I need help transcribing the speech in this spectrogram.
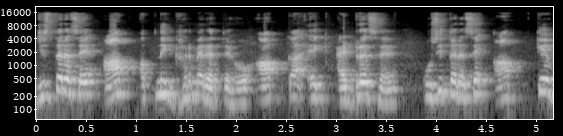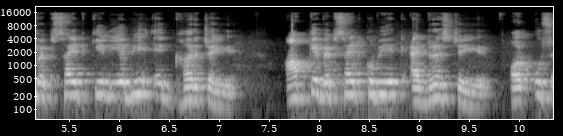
जिस तरह से आप अपने घर में रहते हो, आपका एक एड्रेस है, उसी तरह से आपके वेबसाइट के लिए भी एक घर चाहिए। आपके वेबसाइट को भी एक एड्रेस चाहिए और उस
